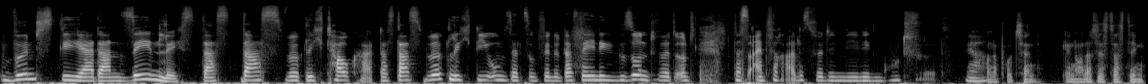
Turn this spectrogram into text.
wünschst dir ja dann sehnlichst, dass das wirklich Taug hat, dass das wirklich die Umsetzung findet, dass derjenige gesund wird und dass einfach alles für denjenigen gut wird. Ja. 100 Prozent. Genau, das ist das Ding.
